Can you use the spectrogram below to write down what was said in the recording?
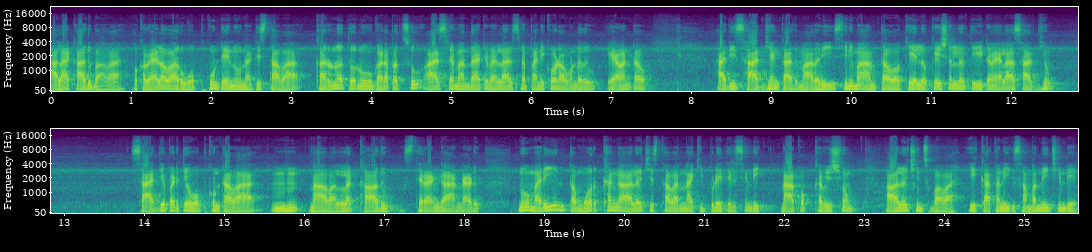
అలా కాదు బావా. ఒకవేళ వారు ఒప్పుకుంటే నువ్వు నటిస్తావా? కరుణతో నువ్వు గడపచ్చు ఆశ్రమం దాటి వెళ్ళాల్సిన పని కూడా ఉండదు ఏమంటావు? అది సాధ్యం కాదు మాధవి. సినిమా అంతా ఒకే లొకేషన్లో తీయటం ఎలా సాధ్యం? సాధ్యపడితే ఒప్పుకుంటావా? నా వల్ల కాదు స్థిరంగా అన్నాడు. నువ్వు మరీ ఇంత మూర్ఖంగా ఆలోచిస్తావని నాకు ఇప్పుడే తెలిసింది. నాకొక్క విషయం. ఆలోచించు బావా ఈ కథ నీకు సంబంధించిందే.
